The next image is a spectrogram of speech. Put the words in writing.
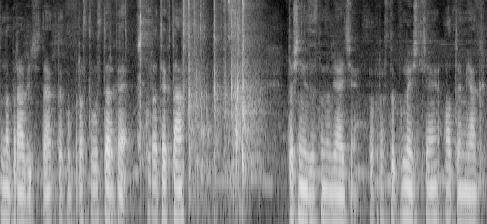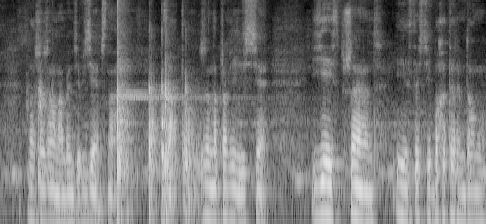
to naprawić, tak? Taką prostą usterkę, akurat jak ta, to się nie zastanawiajcie. Po prostu pomyślcie o tym, jak wasza żona będzie wdzięczna za to, że naprawiliście jej sprzęt i jesteście bohaterem domu.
